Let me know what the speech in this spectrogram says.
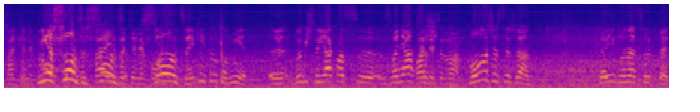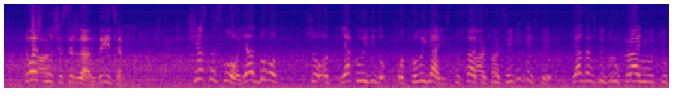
все телефон. Ні, сонце, Все із-за сонце, телефону. сонце, який телефон? Ні. Е, вибачте, як вас е, звання? Серж- сержант. Молодший сержант. КАІ 1245. Товариш Так. молодший сержант, дивіться. Чесне слово, я думав, що от я коли їду, от коли я спускаюся Так, з так. я завжди беру крайню цю,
